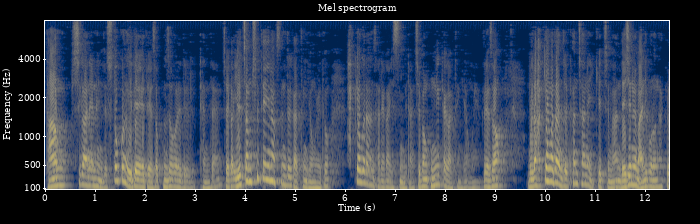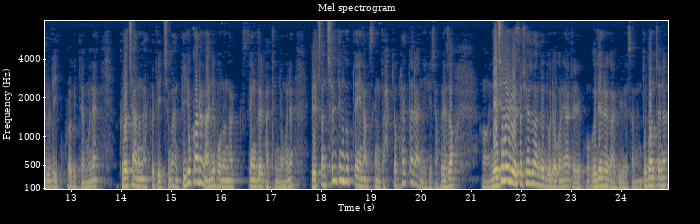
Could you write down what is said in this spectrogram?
다음 시간에는 이제 수도권 의대에 대해서 분석을 해드릴 텐데 저희가 1.7대인 학생들 같은 경우에도 합격을 한 사례가 있습니다. 지방 공립대 같은 경우에. 그래서 물론 학교마다 이제 편차는 있겠지만 내신을 많이 보는 학교들도 있고 그렇기 때문에 그렇지 않은 학교도 있지만 비교과를 많이 보는 학생들 같은 경우는 1.7등급 대인 학생도 합격을 했다라는 얘기죠. 그래서 어, 내신을 위해서 최소한의 노력을 해야 되고 의대를 가기 위해서는 두 번째는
